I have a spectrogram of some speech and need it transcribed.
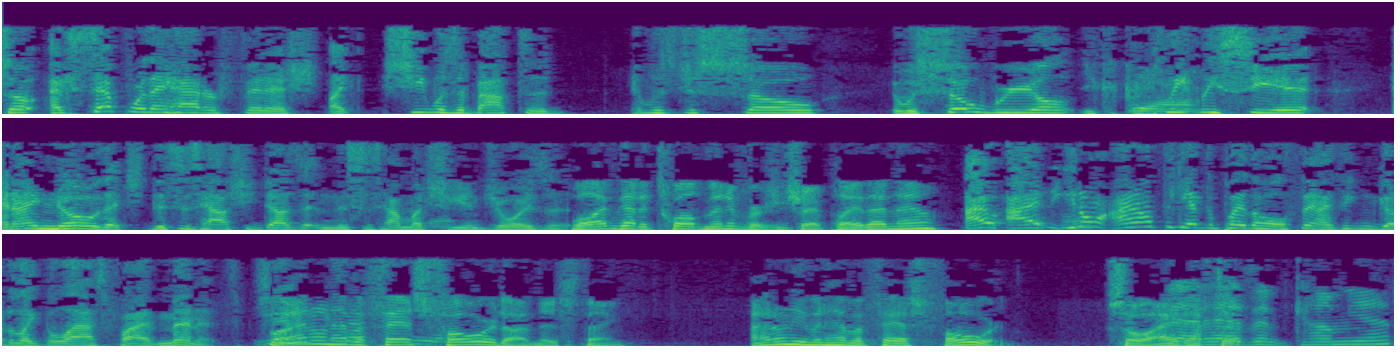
so, except where they had her finish, like she was about to, it was just so, it was so real. You could Yeah. completely see it. and I know that sh- this is how she does it, and this is how much she enjoys it. Well, I've got a 12-minute version. Should I play that now? I, I, you know, I don't think you have to play the whole thing. I think you can go to like the last five minutes. See, I don't have a fast forward on this thing. I don't even have a fast forward. So I'd that have to... hasn't come yet?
